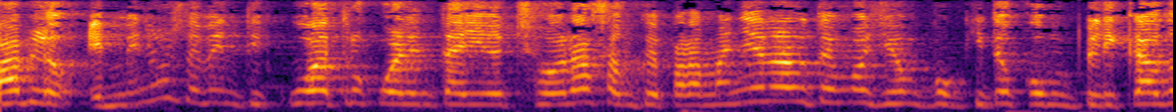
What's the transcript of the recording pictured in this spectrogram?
Pablo, en menos de 24, 48 horas, aunque para mañana lo tenemos ya un poquito complicado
